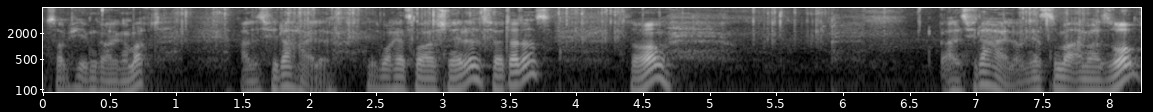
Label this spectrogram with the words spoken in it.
Das habe ich eben gerade gemacht. Alles wieder heile. Ich mache jetzt mal was Schnelles. Hört er das? So. Alles wieder heile. Und jetzt mal einmal so.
